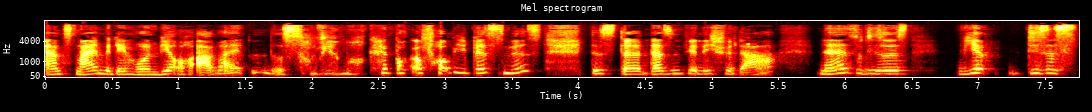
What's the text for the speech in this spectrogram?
ernst meinen, mit denen wollen wir auch arbeiten. Das, wir haben auch keinen Bock auf Hobby-Business. Das, da, da sind wir nicht für da. Ne? So dieses, wir, dieses,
